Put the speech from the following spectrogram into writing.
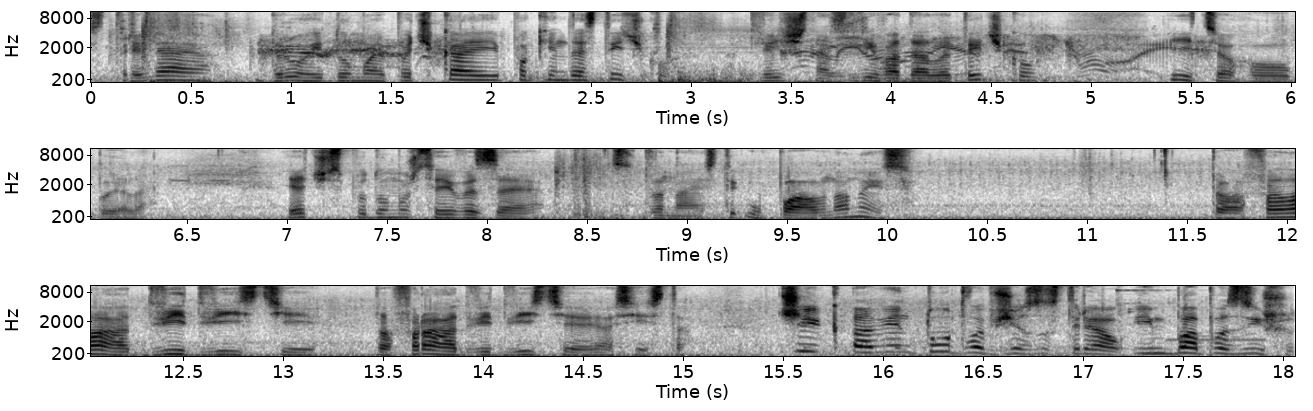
Стріляю. Другий думаю, почекай, поки він дасть тичку. Отлично, зліва дали тичку і цього убили. Я щось подумав, що цей ВЗ з 12 упав на низ. Два фрага 2200. Два фрага 2200 асіста. Чик, а він тут вообще застряв. Імба позишн.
